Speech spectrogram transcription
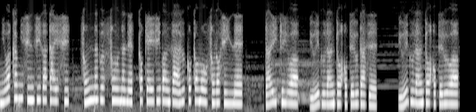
にわかに信じがたいし、そんな物騒なネット掲示板があることも恐ろしいね。第1位は、ユエグランドホテルだぜ。ユエグランドホテルは、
